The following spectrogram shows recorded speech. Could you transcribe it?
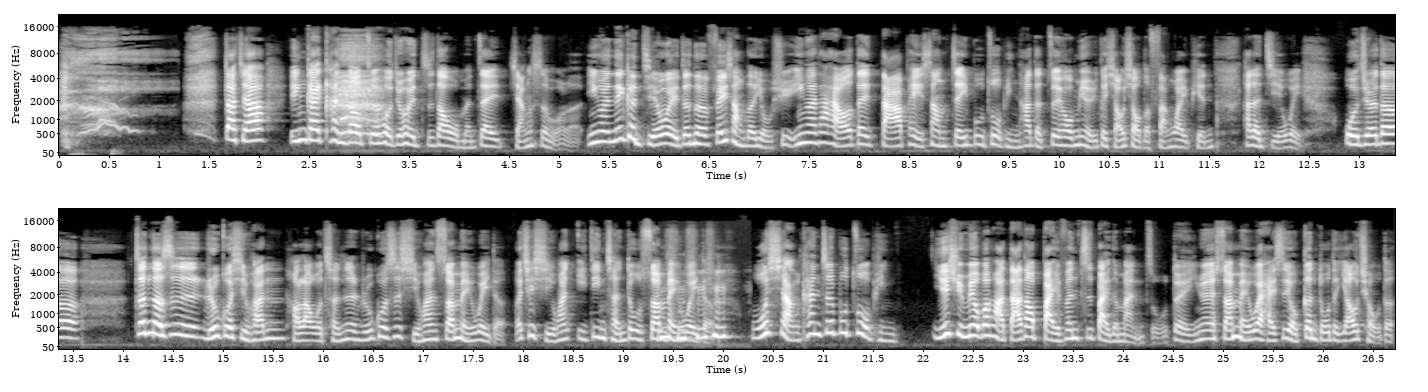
大家应该看到最后就会知道我们在讲什么了。因为那个结尾真的非常的有趣，因为它还要再搭配上这一部作品，它的最后面有一个小小的番外篇，它的结尾，我觉得真的是如果喜欢，好了，我承认，如果是喜欢酸梅味的，而且喜欢一定程度酸梅味的，我想看这部作品。也许没有办法达到百分之百的满足，对，因为酸梅味还是有更多的要求的。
